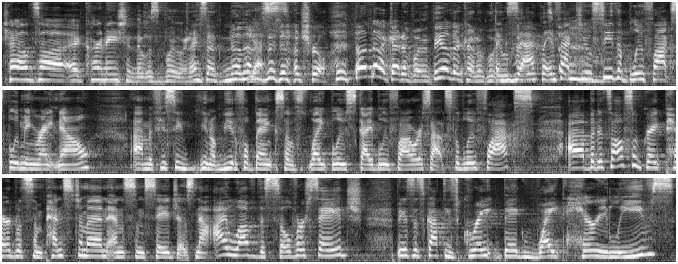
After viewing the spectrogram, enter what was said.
child saw a carnation that was blue, and I said, "No, that is Yes. a natural. Not that kind of blue. The other kind of blue." Exactly. In fact, you'll see the blue flax blooming right now. Um, if you see, you know, beautiful banks of light blue, sky blue flowers, that's the blue flax. Uh, but it's also great paired with some penstemon and some sages. Now, I love the silver sage because it's got these great big white hairy leaves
